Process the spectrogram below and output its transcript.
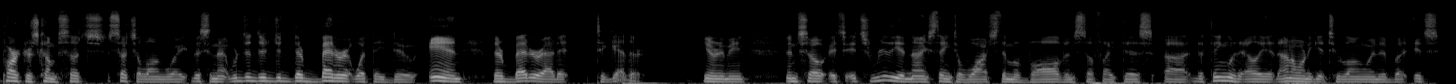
Parker's come such such a long way. This and that. They're, they're better at what they do, and they're better at it together. You know what I mean? And so it's it's really a nice thing to watch them evolve and stuff like this. Uh, the thing with Elliot, I don't want to get too long winded, but it's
